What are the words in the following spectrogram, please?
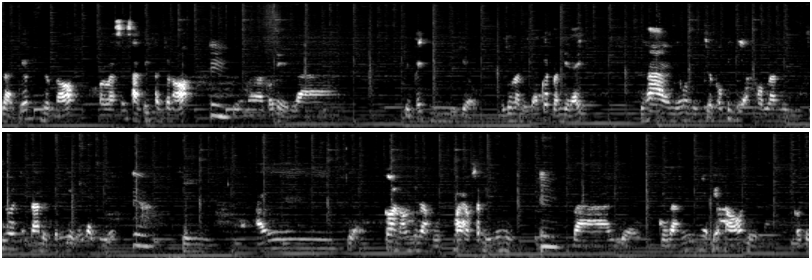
giải quyết được nó hoặc là sẵn sàng tinh thần cho nó ừ. để mà có thể là tìm cách kiểu nói chung là để giải quyết vấn đề đấy thứ hai nếu mà mình chưa có kinh nghiệm hoặc là mình chưa nhận ra được vấn đề đấy là gì ấy, ừ. thì hãy kiểu coi nó như là một bài học sắp đến với mình ừ. và kiểu cố gắng nhận biết nó để mà có thể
